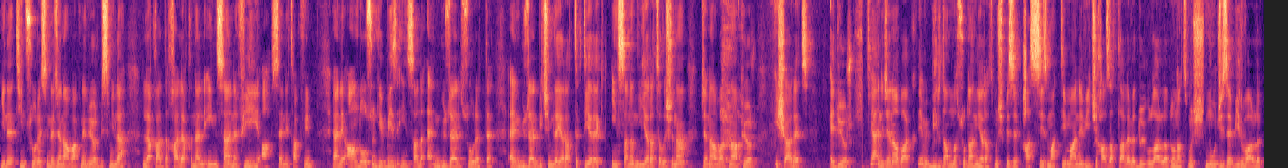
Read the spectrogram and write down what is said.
Yine Tin suresinde Cenab-ı Hak ne diyor? Bismillah. لَقَدْ خَلَقْنَا الْاِنْسَانَ ف۪ي ahseni takvim. Yani andolsun ki biz insanı en güzel surette, en güzel biçimde yarattık diyerek insanın yaratılışına Cenab-ı Hak ne yapıyor? İşaret ediyor. Yani Cenab-ı Hak değil mi bir damla sudan yaratmış bizi. Hassiz maddi manevi cihazatlarla ve duygularla donatmış. Mucize bir varlık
